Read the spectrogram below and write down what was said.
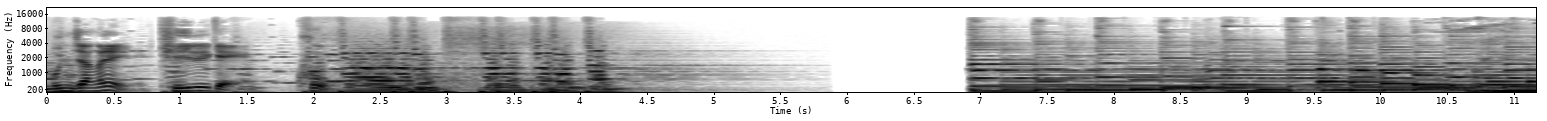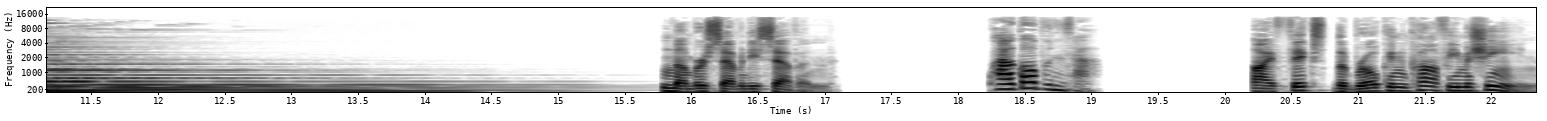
문장을 길게 구 Number 77 과거 분사 I fixed the broken coffee machine.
